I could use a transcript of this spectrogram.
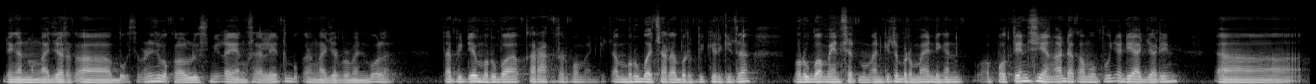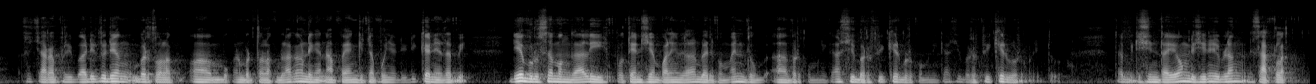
dengan mengajar uh, sebenarnya kalau Luis Milla yang saya lihat itu bukan mengajar bermain bola tapi dia merubah karakter pemain kita merubah cara berpikir kita merubah mindset pemain kita bermain dengan uh, potensi yang ada kamu punya dia ajarin uh, secara pribadi itu dia bertolak uh, bukan bertolak belakang dengan apa yang kita punya didikan ya tapi dia berusaha menggali potensi yang paling dalam dari pemain untuk uh, berkomunikasi berpikir berkomunikasi berpikir ber- itu. Tapi di Sintayong di sini dibilang saklek.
